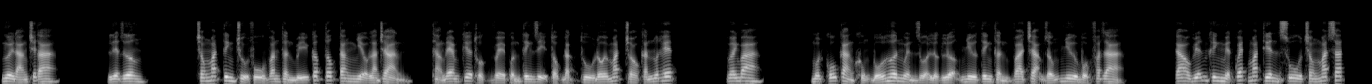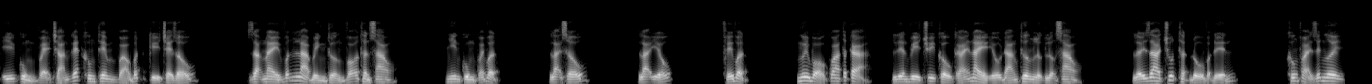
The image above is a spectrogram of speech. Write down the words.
Người đáng chết ta. Liệt dương. Trong mắt tinh chủ phù văn thần bí cấp tốc tăng nhiều lan tràn, thẳng đem kia thuộc về quần tinh dị tộc đặc thù đôi mắt cho cắn nuốt hết. Vanh ba. Một cố càng khủng bố hơn nguyền rủa lực lượng như tinh thần va chạm giống như buộc phát ra. Cao viễn khinh miệt quét mắt thiên su trong mắt sát ý cùng vẻ chán ghét không thêm vào bất kỳ che giấu. Dạng này vẫn là bình thường võ thần sao? Nhìn cùng quái vật. Lại xấu lại yếu. Phế vật. Ngươi bỏ qua tất cả, liền vì truy cầu cái này yếu đáng thương lực lượng sao? Lấy ra chút thật đồ vật đến. Không phải giết ngươi,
